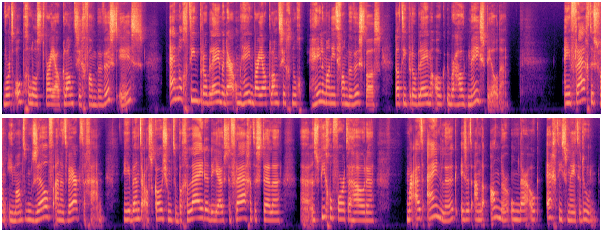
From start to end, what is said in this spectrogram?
wordt opgelost waar jouw klant zich van bewust is. En nog tien problemen daaromheen waar jouw klant zich nog helemaal niet van bewust was dat die problemen ook überhaupt meespeelden. En je vraagt dus van iemand om zelf aan het werk te gaan. Je bent er als coach om te begeleiden, de juiste vragen te stellen, eh, een spiegel voor te houden. Maar uiteindelijk is het aan de ander om daar ook echt iets mee te doen.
